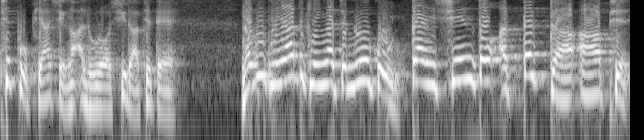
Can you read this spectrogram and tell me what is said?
ဖြစ်ဖို့ဘုရားရှင်ကအလိုတော်ရှိတာဖြစ်တယ်။နောက်ပြီးဘုရားသခင်ကကျွန်တော်တို့ကိုတန်ရှင်းသောအသက်တာအားဖြင့်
